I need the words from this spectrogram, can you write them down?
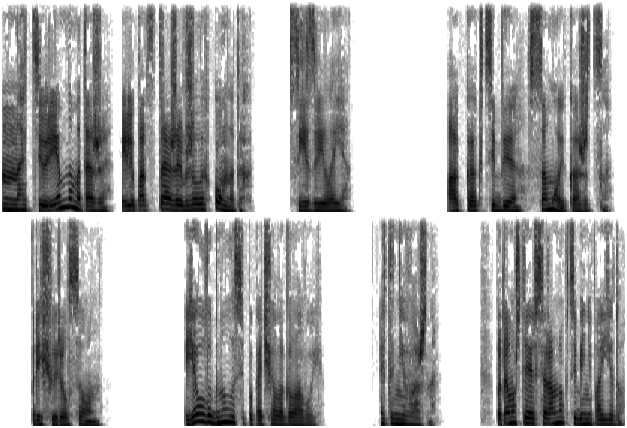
«На тюремном этаже или под стражей в жилых комнатах?» — съязвила я. «А как тебе самой кажется?» — прищурился он. Я улыбнулась и покачала головой. «Это не важно, потому что я все равно к тебе не поеду».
